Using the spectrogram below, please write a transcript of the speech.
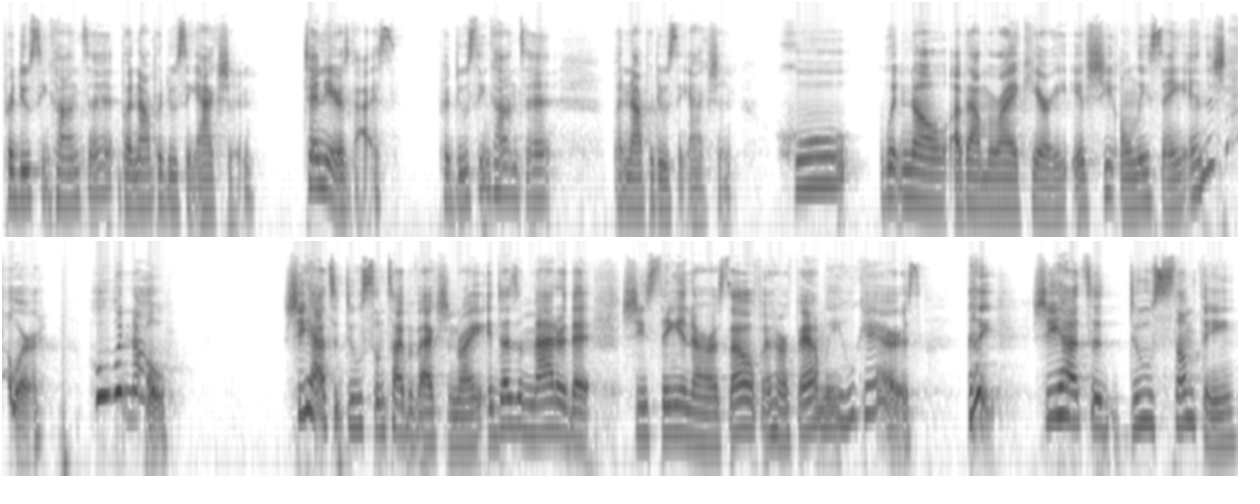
producing content, but not producing action. 10 years, guys. Producing content, but not producing action. Who would know about Mariah Carey if she only sang in the shower? Who would know? She had to do some type of action, right? It doesn't matter that she's singing to herself and her family. Who cares? she had to do something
